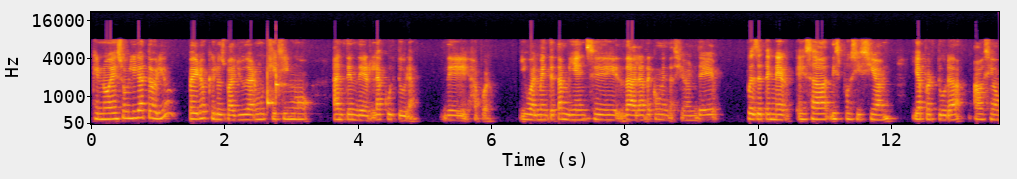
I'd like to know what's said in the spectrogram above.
que no es obligatorio, pero que los va a ayudar muchísimo a entender la cultura de Japón. Igualmente también se da la recomendación de, pues, de tener esa disposición y apertura hacia,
